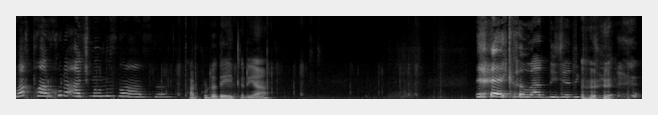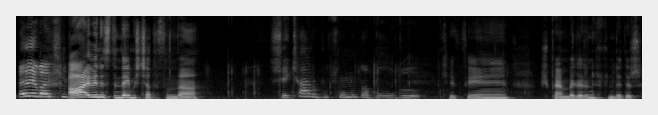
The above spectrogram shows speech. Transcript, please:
Bak parkuru açmamız lazım. Parkur da değildir ya. Kalan dışarı gidiyor. Hadi bak şurada. Aa evin üstündeymiş çatısında. Şeker butonu da buldu. Kesin. Şu pembelerin üstündedir.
